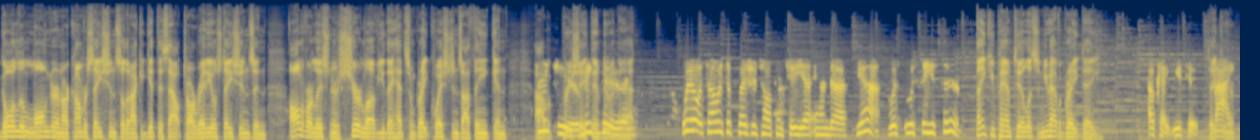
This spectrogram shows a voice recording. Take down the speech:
go a little longer in our conversation so that I could get this out to our radio stations and all of our listeners. Sure, love you. They had some great questions, I think, and I Thank you. appreciate Me them too. doing that. Well, it's always a pleasure talking to you, and uh, yeah, we'll, we'll see you soon. Thank you, Pam Tillis, and you have a great day. Okay, you too. Take Bye. care.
